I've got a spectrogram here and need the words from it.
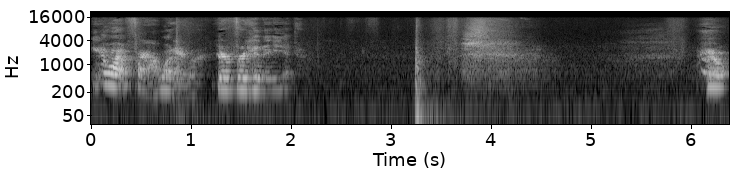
You know what? Fine, whatever. You're a freaking idiot. Well,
